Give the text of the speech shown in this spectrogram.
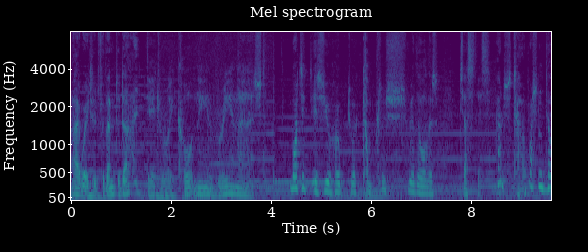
I waited for them to die. Did Roy Courtney re-emerged? What it is you hope to accomplish with all this? Justice. Anstow wasn't a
